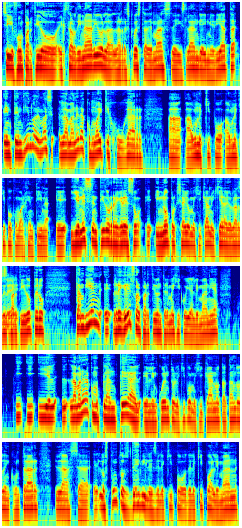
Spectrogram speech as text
Sí, fue un partido extraordinario, la, la respuesta además de Islandia inmediata, entendiendo además la manera como hay que jugar a, a un equipo a un equipo como Argentina. Eh, y en ese sentido regreso, y, y no porque sea yo mexicano y quiera yo hablar del Sí. partido, pero también eh, regreso al partido entre México y Alemania. Y, y- y el- la manera como plantea el, el encuentro el equipo mexicano, tratando de encontrar las, eh, los puntos débiles del equipo, del equipo alemán,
